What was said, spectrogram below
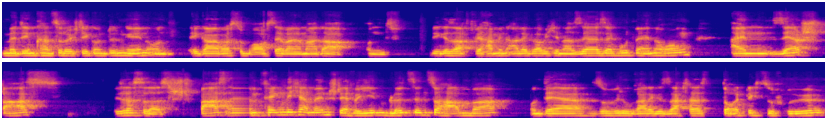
mit dem kannst du durch dick und dünn gehen und egal was du brauchst, der war immer da. Und wie gesagt, wir haben ihn alle, glaube ich, in einer sehr, sehr guten Erinnerung. Ein sehr Spaß, wie sagst du das, spaßempfänglicher Mensch, der für jeden Blödsinn zu haben war und der, so wie du gerade gesagt hast, deutlich zu früh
